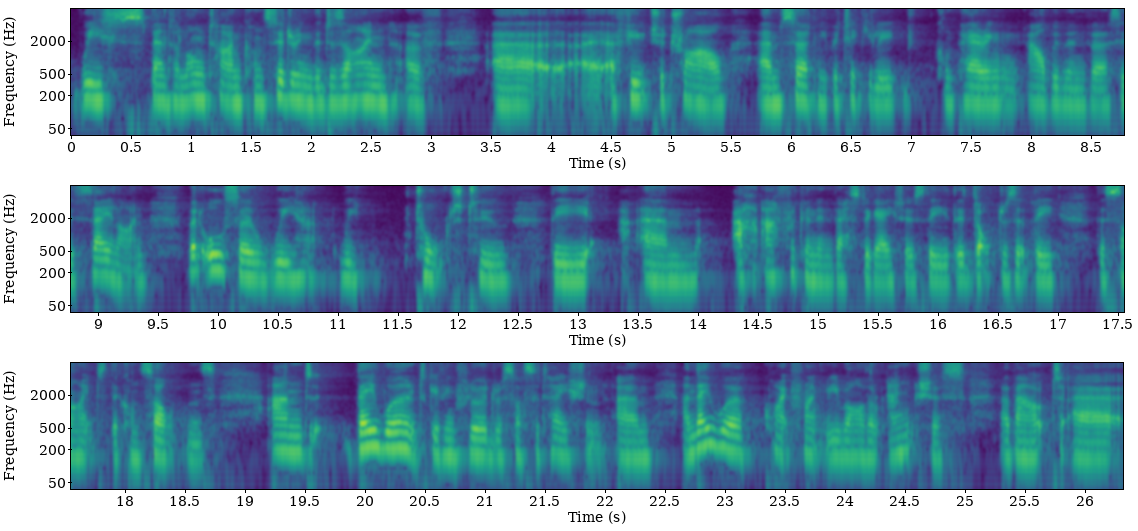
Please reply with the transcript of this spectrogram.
we spent a long time considering the design of uh, a future trial, um, certainly particularly comparing albumin versus saline. But also we, we talked to the um, African investigators, the, the doctors at the, the sites, the consultants, and they weren't giving fluid resuscitation. Um, and they were, quite frankly, rather anxious about uh,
